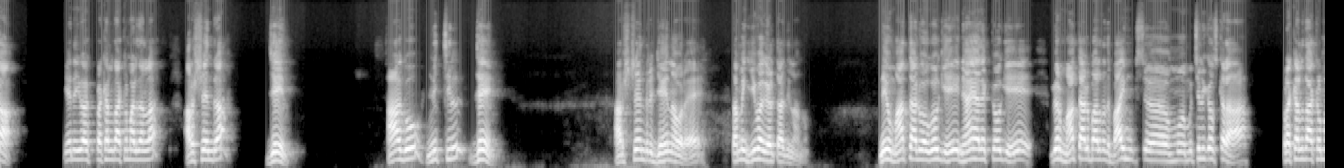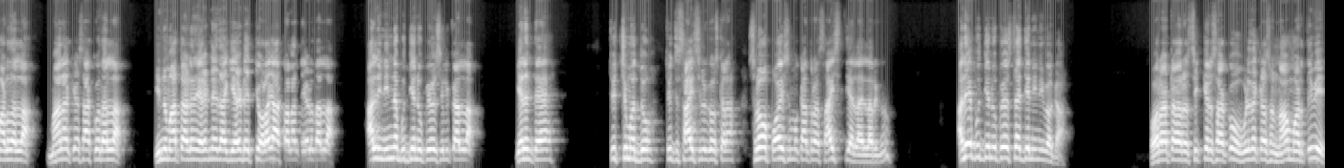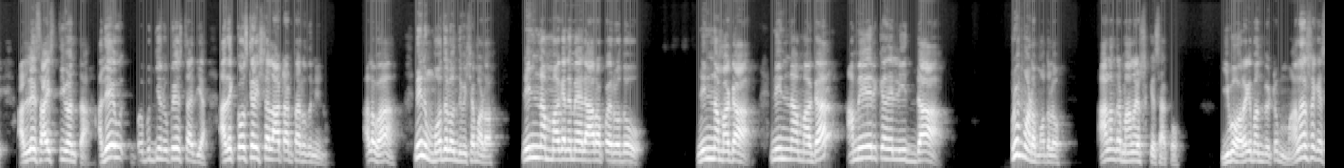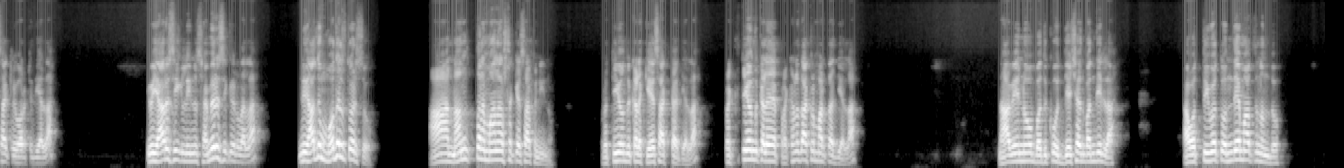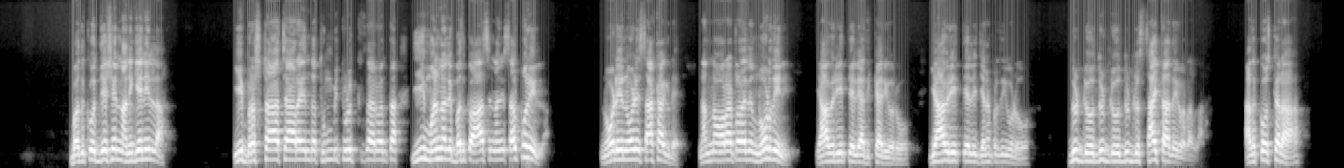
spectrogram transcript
ಏನು ಇವಾಗ ಪ್ರಕರಣ ದಾಖಲು ಮಾಡಿದಾನಲ್ಲ? ಹರ್ಷೇಂದ್ರ ಜೈನ್. ಹಾಗೂ ನಿಚ್ಚಿಲ್ ಜೈನ್. ಹರ್ಷೇಂದ್ರ ಜೈನ್ ಅವರೇ, ತಮಗೆ ಇವಾಗ ಹೇಳ್ತಾ ಇದ್ದೀನಿ ನಾನು. ನೀವು ಮಾತಾಡುವಾಗ ಹೋಗಿ, ನ್ಯಾಯಾಲಯಕ್ಕೆ ಹೋಗಿ, ಇವರು ಮಾತಾಡಬಾರ್ದಂದ್ರೆ ಬಾಯಿ ಮುಗಿಸ್ ಮುಚ್ಚಲಿಕ್ಕೋಸ್ಕರ ಪ್ರಕರಣ ದಾಖಲು ಮಾಡೋದಲ್ಲ ಮಾನ ಕೇಸ್ ಹಾಕೋದಲ್ಲ, ಇನ್ನು ಮಾತಾಡಿದ್ರೆ ಎರಡನೇದಾಗಿ ಎರಡು ಎತ್ತಿ ಒಳಗೆ ಹಾಕೋಲ್ಲ ಅಂತ ಹೇಳೋದಲ್ಲ, ಅಲ್ಲಿ ನಿನ್ನ ಬುದ್ಧಿಯನ್ನು ಉಪಯೋಗಿಸಲಿಕ್ಕಲ್ಲ. ಏನಂತೆ? ಚುಚ್ಚುಮದ್ದು ಚುಚ್ಚು ಸಾಯಿಸಲಿಕ್ಕೋಸ್ಕರ ಸ್ಲೋ ಪಾಯ್ಸ್ ಮುಖಾಂತರ ಸಾಯಿಸ್ತೀಯಲ್ಲ ಎಲ್ಲರಿಗೂ? ಅದೇ ಬುದ್ಧಿಯನ್ನು ಉಪಯೋಗಿಸ್ತಾ ಇದ್ದೆ ನೀನು ಇವಾಗ. ಹೋರಾಟ ಸಿಕ್ಕರೆ ಸಾಕು, ಉಳಿದ ಕೆಲಸ ನಾವು ಮಾಡ್ತೀವಿ, ಅಲ್ಲೇ ಸಾಯಿಸ್ತೀವಿ ಅಂತ. ಅದೇ ಬುದ್ಧಿಯನ್ನು ಉಪಯೋಗಿಸ್ತಾ ಇದೀಯ ಅದಕ್ಕೋಸ್ಕರ ಇಷ್ಟೆಲ್ಲ ಆಟ ಆಡ್ತಾ ಇರೋದು ನೀನು. ಅಲ್ವಾ ನೀನು ಮೊದಲೊಂದು ವಿಷಯ ಮಾಡೋ. ನಿನ್ನ ಮಗನ ಮೇಲೆ ಆರೋಪ ಇರೋದು. ನಿನ್ನ ಮಗ ನಿನ್ನ ಮಗ ಅಮೇರಿಕದಲ್ಲಿ ಇದ್ದ. ಪ್ರೂವ್ ಮಾಡೋ ಮೊದಲು. ಆನಂತರ ಮಹಾರಾಷ್ಟ್ರಕ್ಕೆ ಸಾಕು. ಇವ ಹೊರಗೆ ಬಂದ್ಬಿಟ್ಟು ಮಹಾರಾಷ್ಟ್ರಕ್ಕೆ ಸಾಕ್ಲಿ ಹೊರಟಿದೆಯಲ್ಲ? ಇವ ಯಾರು ಸಿಗಲಿ? ಇನ್ನು ಸಮೀರು ಸಿಕ್ಕಿರೋದಲ್ಲ? ನೀವು ಅದು ಮೊದಲು ತೋರಿಸು. ಆ ನಂತರ ಮಾನಷ್ಟಕ್ಕೆ ಸಾಕು ನೀನು. ಪ್ರತಿಯೊಂದು ಕಡೆ ಕೇಸ್ ಆಗ್ತಾ ಇದೆಯಲ್ಲ? ಪ್ರತಿಯೊಂದು ಕಡೆ ಪ್ರಕರಣ ದಾಖಲು ಮಾಡ್ತಾ ಇದೆಯಲ್ಲ? ನಾವೇನೋ ಬದುಕು ಉದ್ದೇಶ ಬಂದಿಲ್ಲ. ಅವತ್ತು ಇವತ್ತು ಒಂದೇ ಮಾತು ನಂದು. ಬದುಕು ಉದ್ದೇಶ ನನಗೇನಿಲ್ಲ. ಈ ಭ್ರಷ್ಟಾಚಾರದಿಂದ ತುಂಬಿ ತುಳುಕ್ತಾ ಇರುವಂತ ಈ ಮಣ್ಣಲ್ಲಿ ಬದುಕು ಆಸೆ ನನಗೆ ಸ್ವಲ್ಪನೂ ಇಲ್ಲ. ನೋಡಿ ನೋಡಿ ಸಾಕಾಗಿದೆ. ನನ್ನ ಹೋರಾಟದಲ್ಲಿ ನೋಡ್ದೀನಿ. ಯಾವ ರೀತಿಯಲ್ಲಿ ಅಧಿಕಾರಿಯವರು ಯಾವ ರೀತಿಯಲ್ಲಿ ಜನಪ್ರತಿನಿಧಿಗಳು ದುಡ್ಡು ದುಡ್ಡು ದುಡ್ಡು ಸಾಯ್ತಾ ಇವರಲ್ಲ ಅದಕ್ಕೋಸ್ಕರ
